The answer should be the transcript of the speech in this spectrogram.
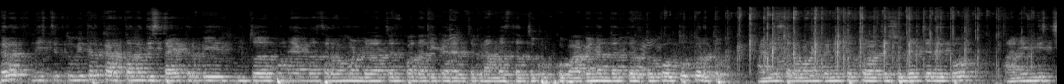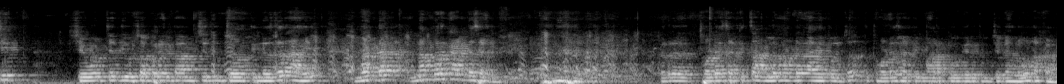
खरंच निश्चित तुम्ही तर करताना दिसताय तर मी तुमचं पुन्हा एकदा सर्व मंडळाचं पदाधिकाऱ्यांचं ग्रामस्थांचं खूप खूप अभिनंदन करतो कौतुक करतो. आणि सर्वांना गणेशोत्सवाच्या शुभेच्छा देतो. आणि निश्चित शेवटच्या दिवसापर्यंत आमची तुमच्यावरती नजर आहे. मंडळ नंबर काढण्यासाठी. तर थोड्यासाठी चांगलं मंडळ आहे तुमचं तर थोड्यासाठी मार्क वगैरे तुमचे घालवू नका.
